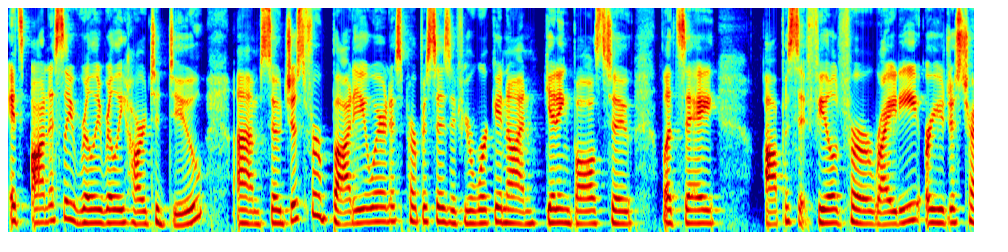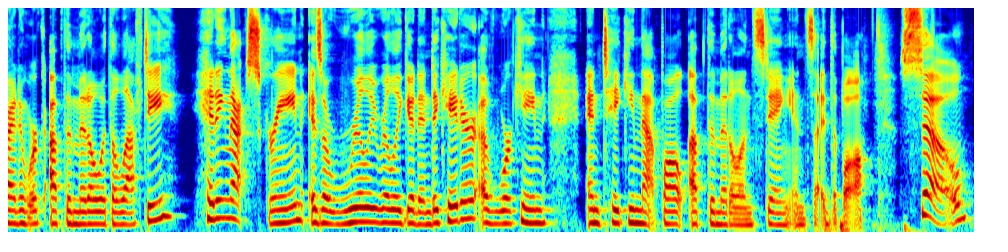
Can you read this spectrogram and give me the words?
it's honestly really, really hard to do. Um, so, just for body awareness purposes, if you're working on getting balls to, let's say, opposite field for a righty or you're just trying to work up the middle with a lefty, hitting that screen is a really, really good indicator of working and taking that ball up the middle and staying inside the ball. So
